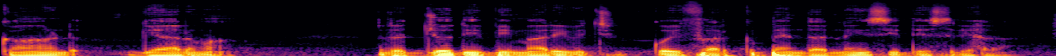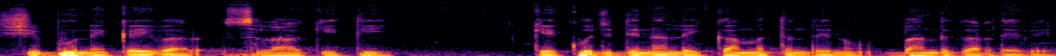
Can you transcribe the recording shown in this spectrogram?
ਕਾਂਡ 11ਵਾਂ ਰੱਜੋ ਦੀ ਬਿਮਾਰੀ ਵਿੱਚ ਕੋਈ ਫ਼ਰਕ ਪੈਂਦਾ ਨਹੀਂ ਸੀ ਦਿਸ ਰਿਹਾ। ਸ਼ਿਬੂ ਨੇ ਕਈ ਵਾਰ ਸਲਾਹ ਕੀਤੀ ਕਿ ਕੁਝ ਦਿਨਾਂ ਲਈ ਕੰਮ ਧੰਦੇ ਨੂੰ ਬੰਦ ਕਰ ਦੇਵੇ,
